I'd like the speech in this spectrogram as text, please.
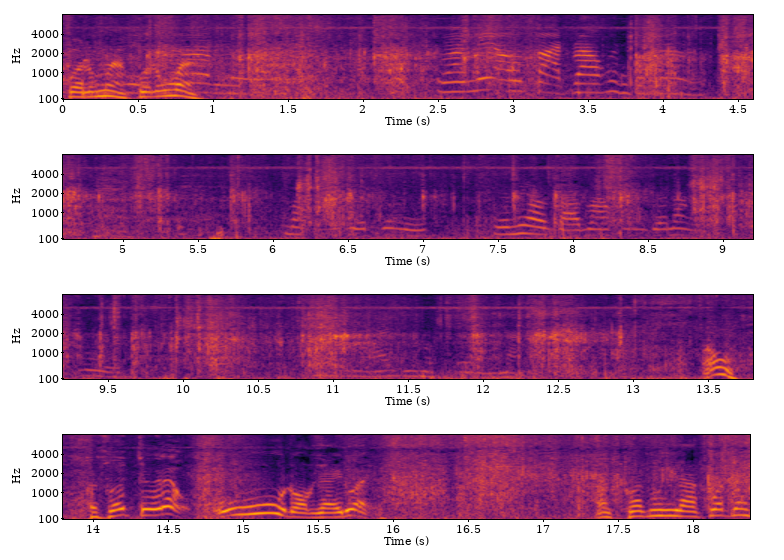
ขวดลงมาขวดลงมา มันไม่เอากาดเราคนจะนั่ง ไม่เอา สายมาคุณจะนั่งเอ้าเขาสวยเจอแล้วโอ้ดอกใหญ่ด้วยเอาขวดมึงลาขวดมึง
